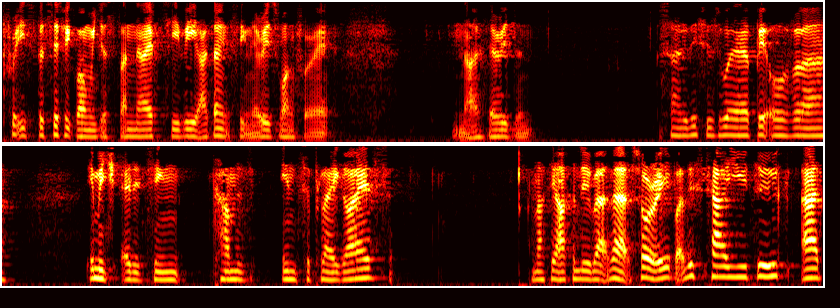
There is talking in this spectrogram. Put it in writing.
pretty specific one we just done now FTV I don't think there is one for it. No there isn't. So this is where a bit of uh, image editing comes into play guys. Nothing I can do about that sorry but this is how you do add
